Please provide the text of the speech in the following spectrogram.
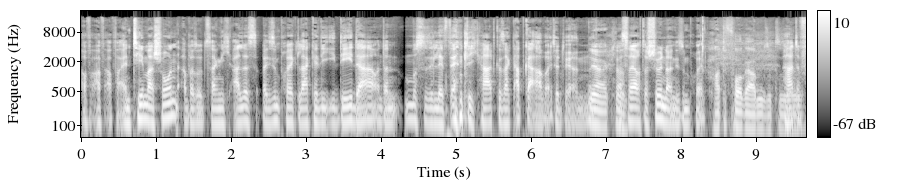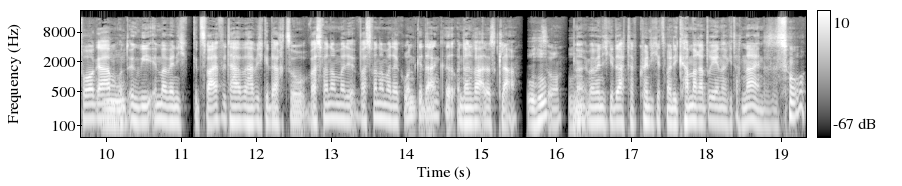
auf, auf, auf ein Thema schon, aber sozusagen nicht alles. Bei diesem Projekt lag ja die Idee da und dann musste sie letztendlich hart gesagt abgearbeitet werden. Ne? Ja, klar. Das war ja auch das Schöne an diesem Projekt. Harte Vorgaben sozusagen. Harte Vorgaben Mhm. und irgendwie immer, wenn ich gezweifelt habe, habe ich gedacht, so, was war nochmal der, was war noch mal der Grundgedanke? Und dann war alles klar. Mhm. So, ne? Immer wenn ich gedacht habe, könnte ich jetzt mal die Kamera drehen, habe ich gedacht, nein, das ist so.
